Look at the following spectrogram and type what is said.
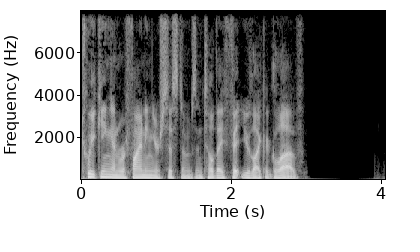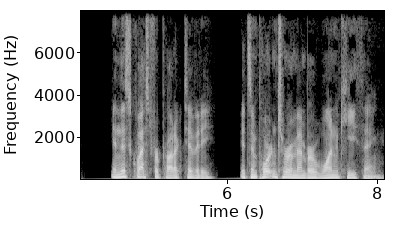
tweaking and refining your systems until they fit you like a glove. In this quest for productivity, it's important to remember one key thing.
